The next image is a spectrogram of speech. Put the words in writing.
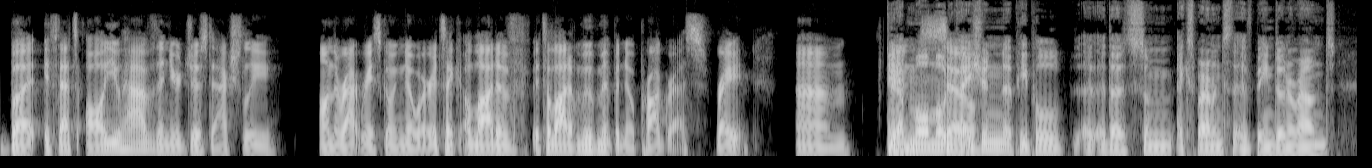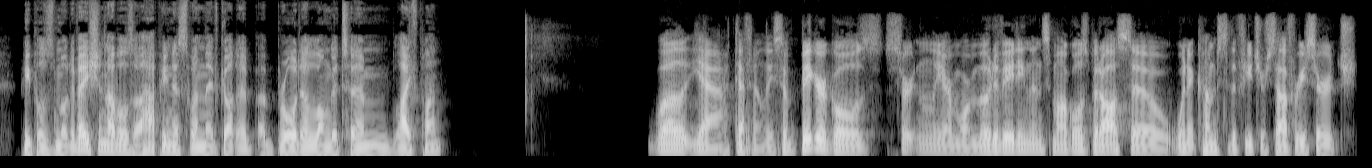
but if that's all you have, then you're just actually on the rat race going nowhere. It's like a lot of it's a lot of movement but no progress, right? Um, Do you have more motivation? So, people, uh, there's some experiments that have been done around people's motivation levels or happiness when they've got a, a broader, longer term life plan. Well, yeah, definitely. So bigger goals certainly are more motivating than small goals, but also when it comes to the future self research,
